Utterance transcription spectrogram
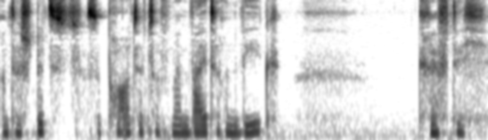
unterstützt, supported auf meinem weiteren Weg, kräftig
